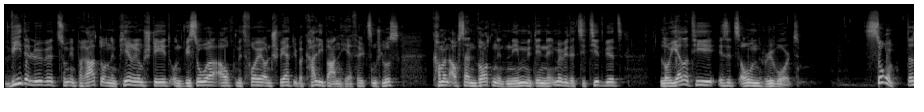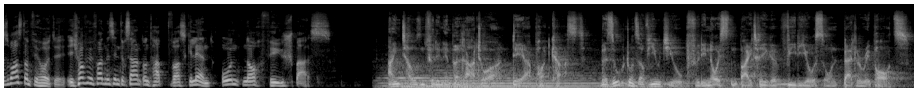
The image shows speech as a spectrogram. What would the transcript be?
Wie der Löwe zum Imperator und Imperium steht und wieso er auch mit Feuer und Schwert über Caliban herfällt zum Schluss, kann man auch seinen Worten entnehmen, mit denen er immer wieder zitiert wird. Loyalty is its own reward. So, das war's dann für heute. Ich hoffe, ihr fandet es interessant und habt was gelernt. Und noch viel Spaß. 1000 für den Imperator, der Podcast. Besucht uns auf YouTube für die neuesten Beiträge, Videos und Battle Reports.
